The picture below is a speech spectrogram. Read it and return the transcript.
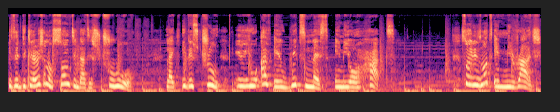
It's a declaration of something that is true. Like it is true. You, you have a witness in your heart. So it is not a mirage.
